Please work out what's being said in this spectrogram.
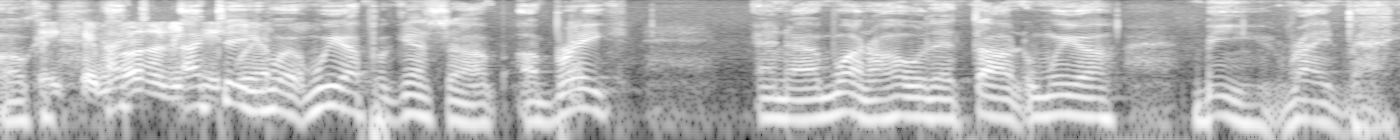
Okay. I tell you what, we're up against a, a break, and I want to hold that thought, and we'll be right back.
